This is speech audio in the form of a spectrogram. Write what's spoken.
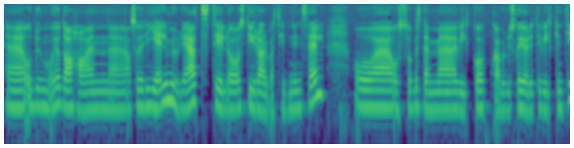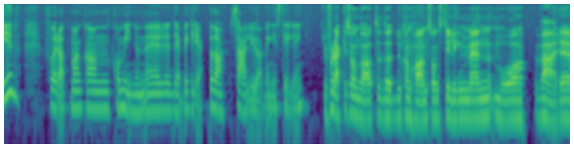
Eh, og du må jo da ha en eh, altså, reell mulighet til å styre arbeidstiden din selv, og eh, også bestemme hvilke oppgaver du skal gjøre til hvilken tid, for at man kan komme inn under det begrepet, da, særlig uavhengig stilling. For det er ikke sånn da at du kan ha en sånn stilling, men må være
